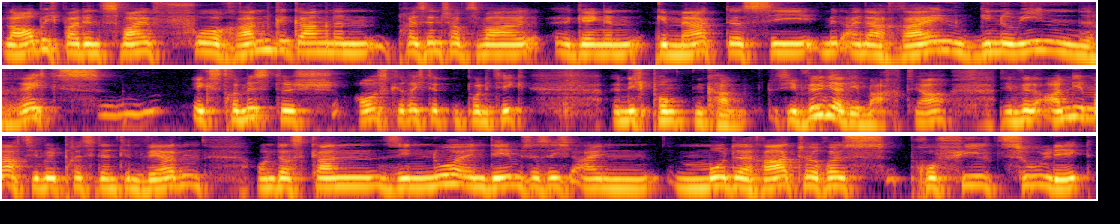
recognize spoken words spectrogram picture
glaube ich, bei den zwei vorangegangenen Präsidentschaftswahlgängen gemerkt, dass sie mit einer rein genuinen rechtsextremistisch ausgerichteten Politik nicht punkten kann. Sie will ja die Macht, ja. Sie will an die Macht, sie will Präsidentin werden und das kann sie nur, indem sie sich ein moderateres Profil zulegt,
